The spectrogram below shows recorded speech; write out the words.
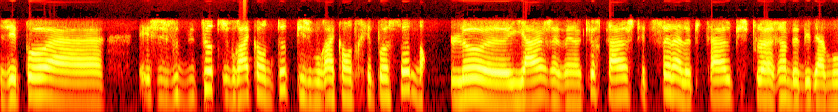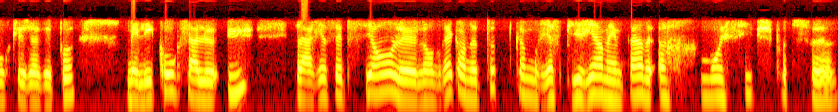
J'ai pas à... Je vous dis tout, je vous raconte tout, puis je vous raconterai pas ça. Non. Là, euh, hier, j'avais un curtage, j'étais toute seule à l'hôpital, puis je pleurais un bébé d'amour que j'avais pas. Mais l'écho que ça l'a eu, la réception, le, on dirait qu'on a tout comme respiré en même temps de Ah, moi aussi, puis je suis pas toute seule.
